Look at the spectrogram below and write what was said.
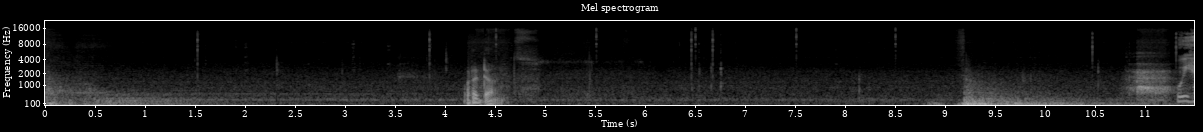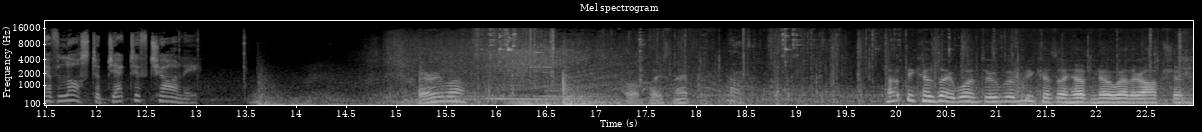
What a dunce. We have lost objective Charlie. Very well. I will play sniper. Not because I want to, but because I have no other option.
